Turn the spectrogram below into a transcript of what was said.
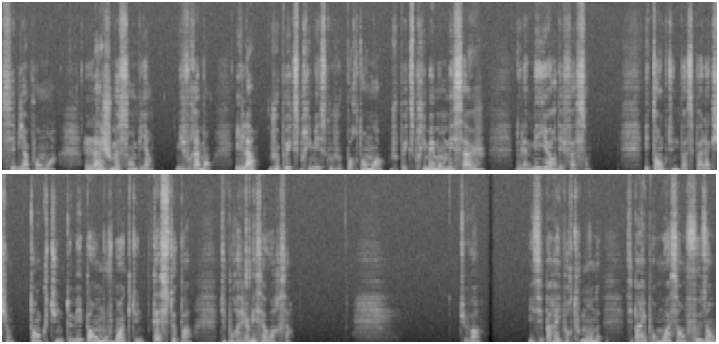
c'est bien pour moi. Là, je me sens bien, mais vraiment. Et là, je peux exprimer ce que je porte en moi, je peux exprimer mon message de la meilleure des façons. Mais tant que tu ne passes pas à l'action, tant que tu ne te mets pas en mouvement et que tu ne testes pas, tu pourras jamais savoir ça. Tu vois Et c'est pareil pour tout le monde. C'est pareil pour moi, c'est en faisant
